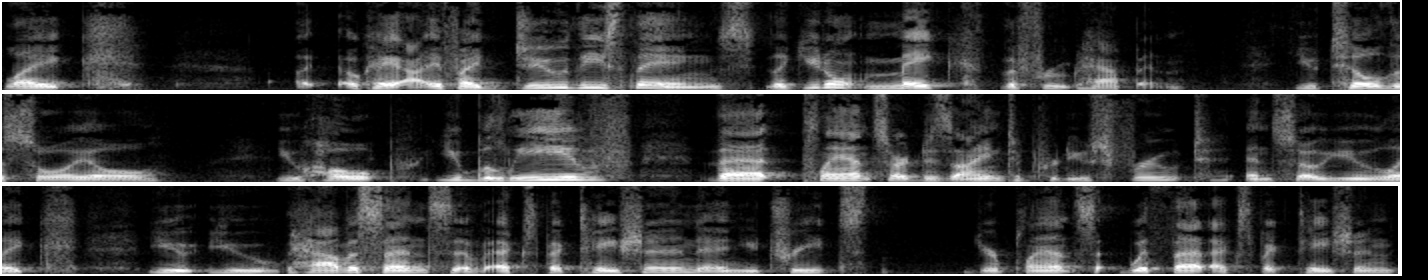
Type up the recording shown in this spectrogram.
like okay, if I do these things, like you don't make the fruit happen. You till the soil, you hope, you believe that plants are designed to produce fruit, and so you like you you have a sense of expectation and you treat your plants with that expectation.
